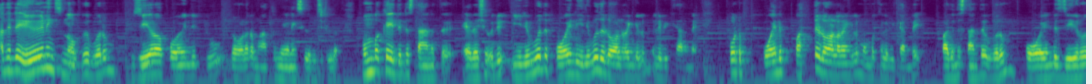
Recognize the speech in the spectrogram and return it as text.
അതിന്റെ ഏണിങ്സ് നോക്ക് വെറും സീറോ പോയിന്റ് ടു ഡോളർ മാത്രം ഏണിങ്സ് ലഭിച്ചിട്ടുള്ളൂ. മുമ്പൊക്കെ ഇതിന്റെ സ്ഥാനത്ത് ഏകദേശം ഒരു ഇരുപത് പോയിന്റ് ഇരുപത് ഡോളറെങ്കിലും ലഭിക്കാറുണ്ട്. പോട്ട് പോയിന്റ് പത്ത് ഡോളറെങ്കിലും മുമ്പൊക്കെ ലഭിക്കാറുണ്ട്. അപ്പോൾ അതിന്റെ സ്ഥാനത്ത് വെറും പോയിന്റ് സീറോ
